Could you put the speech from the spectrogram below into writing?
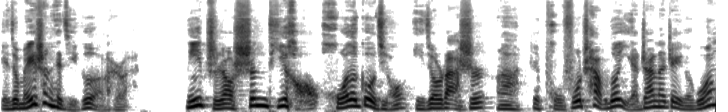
也就没剩下几个了，是吧？你只要身体好，活得够久，你就是大师啊！这普福差不多也沾了这个光。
